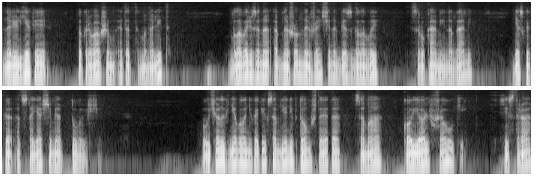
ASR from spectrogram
На рельефе, покрывавшем этот монолит, была вырезана обнаженная женщина без головы, с руками и ногами, несколько отстоящими от туловища. У ученых не было никаких сомнений в том, что это сама Койоль Шауки, сестра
